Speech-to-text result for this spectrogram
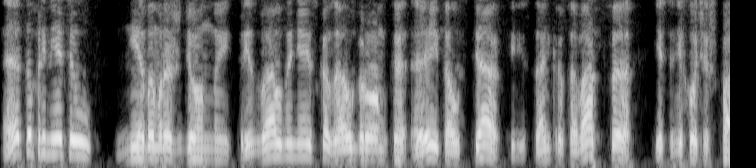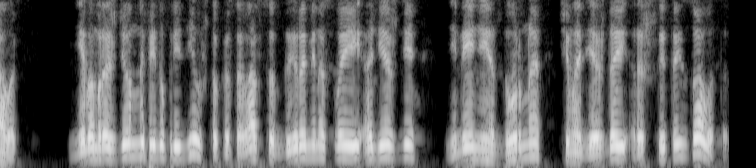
Это приметил небом рожденный, призвал меня и сказал громко, «Эй, толстяк, перестань красоваться, если не хочешь палок». Небом рожденный предупредил, что красоваться дырами на своей одежде не менее дурно, чем одеждой, расшитой золотом.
